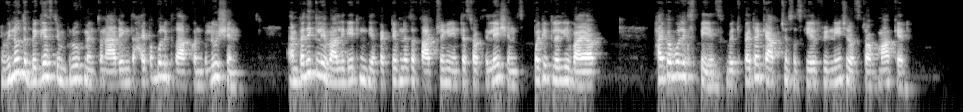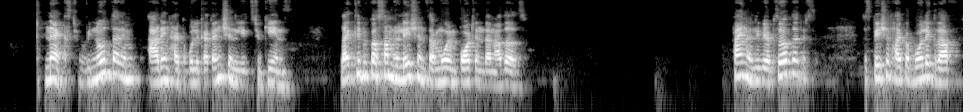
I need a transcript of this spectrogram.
We know the biggest improvements on adding the hyperbolic graph convolution, empirically validating the effectiveness of factoring in interstock relations, particularly via hyperbolic space, which better captures the scale-free nature of stock market. Next, we note that adding hyperbolic attention leads to gains, likely because some relations are more important than others. Finally, we observe that the spatial hyperbolic graph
